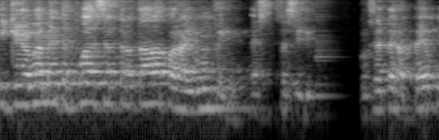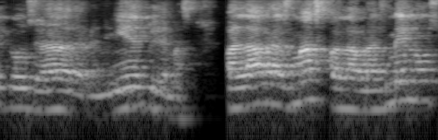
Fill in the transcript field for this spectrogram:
y que obviamente puede ser tratada para algún fin específico, sea terapéutico, sea de rendimiento y demás. Palabras más, palabras menos,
